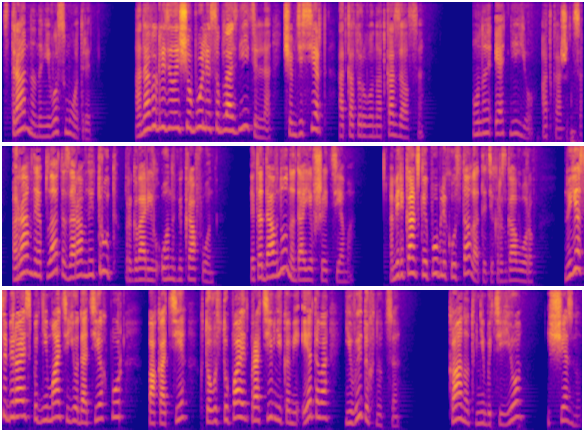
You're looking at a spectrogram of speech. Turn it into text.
странно на него смотрит. Она выглядела еще более соблазнительно, чем десерт, от которого он отказался. Он и от нее откажется. «Равная плата за равный труд», — проговорил он в микрофон. «Это давно надоевшая тема. Американская публика устала от этих разговоров, но я собираюсь поднимать ее до тех пор, пока те, кто выступает противниками этого, не выдохнутся, канут в небытие, исчезнут.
